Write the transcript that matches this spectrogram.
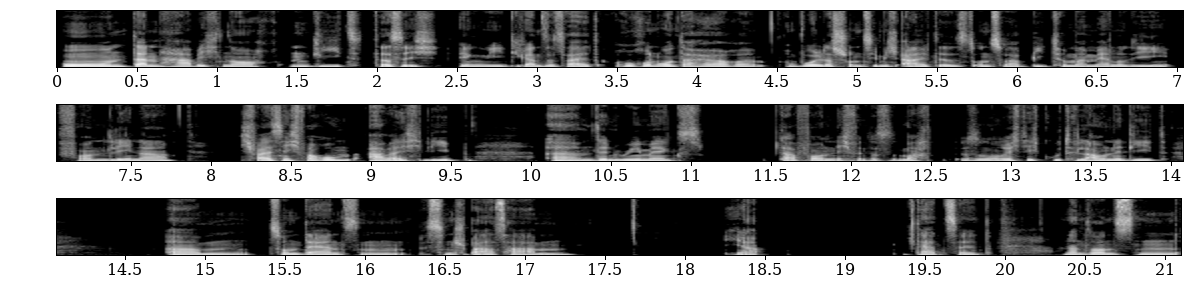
Und dann habe ich noch ein Lied, das ich irgendwie die ganze Zeit hoch und runter höre, obwohl das schon ziemlich alt ist, und zwar Beat to My Melody von Lena. Ich weiß nicht warum, aber ich liebe ähm, den Remix davon. Ich finde, das macht so ein richtig gute Laune-Lied ähm, zum Dancen, bisschen Spaß haben. Ja, that's it. Und ansonsten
